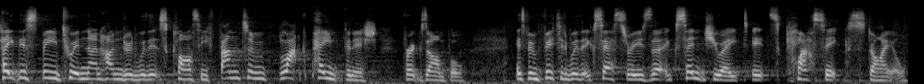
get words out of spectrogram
Take this Speed Twin 900 with its classy phantom black paint finish, for example. It's been fitted with accessories that accentuate its classic style.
